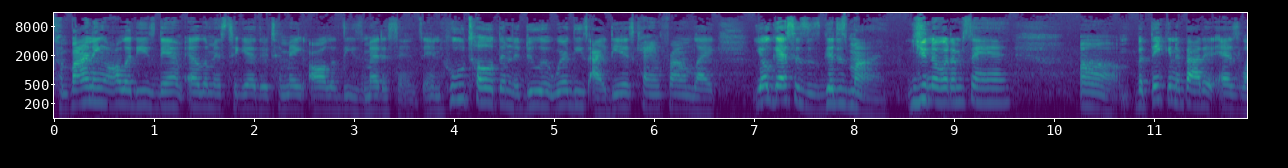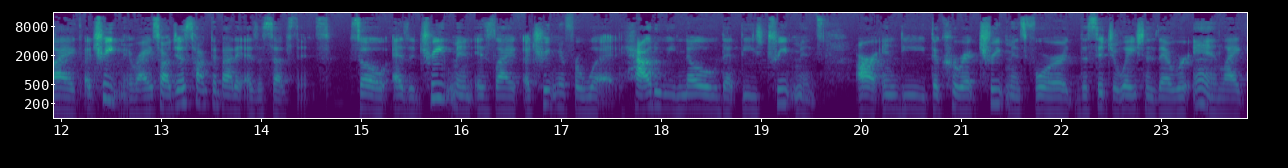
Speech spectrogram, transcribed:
combining all of these damn elements together to make all of these medicines. And who told them to do it, where these ideas came from? Like, your guess is as good as mine. You know what I'm saying? Um, but thinking about it as like a treatment, right? So I just talked about it as a substance. So as a treatment, it's like a treatment for what? How do we know that these treatments are indeed the correct treatments for the situations that we're in. Like,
